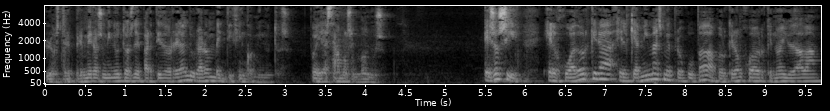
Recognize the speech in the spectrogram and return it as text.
los tres primeros minutos de partido real duraron 25 minutos. Pues ya estábamos en bonus. Eso sí, el jugador que era el que a mí más me preocupaba, porque era un jugador que no ayudaba,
